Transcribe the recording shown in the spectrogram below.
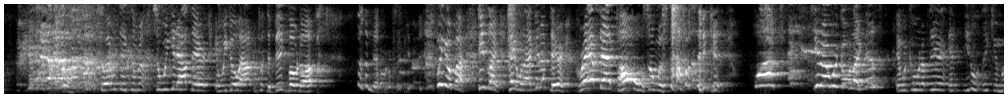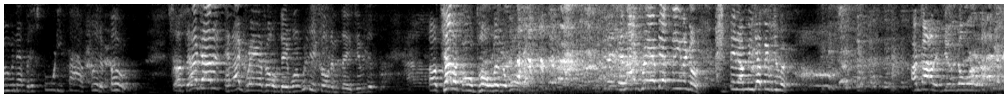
So, so everything coming up. So we get out there and we go out and put the big boat up. We go by. He's like, hey, when I get up there, grab that pole so we'll stop. Thinking, what? You know, we're going like this, and we're going up there, and you don't think you're moving that, but it's 45 foot of boat. So I said, I got it, and I grabbed, oh, they what do they call them things, Jimmy? A telephone pole in the water. and I grabbed that thing, and I go, and I mean, that baby went, I got it, dude, don't worry about it.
